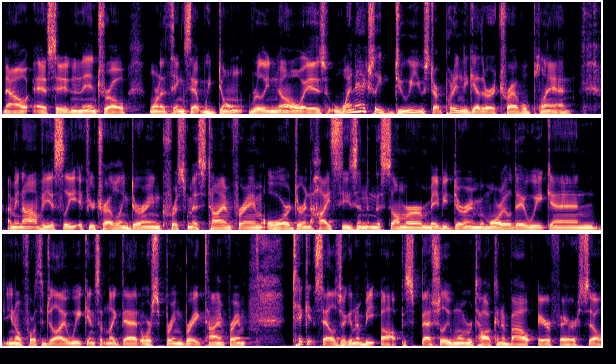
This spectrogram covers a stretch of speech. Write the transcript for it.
Now, as stated in the intro, one of the things that we don't really know is when actually do you start putting together a travel plan? I mean, obviously, if you're traveling during Christmas time frame or during high season in the summer, maybe during Memorial Day weekend, you know, 4th of July weekend, something like that, or spring break time frame, ticket sales are going to be up, especially when we're talking about airfare. So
